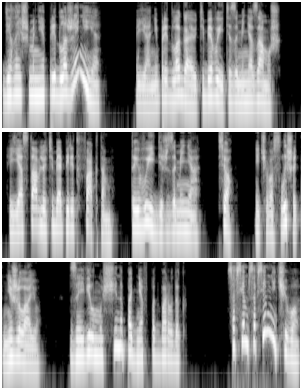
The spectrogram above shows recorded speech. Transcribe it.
делаешь мне предложение?» «Я не предлагаю тебе выйти за меня замуж. Я ставлю тебя перед фактом. Ты выйдешь за меня. Все, ничего слышать не желаю», — заявил мужчина, подняв подбородок. «Совсем-совсем ничего?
